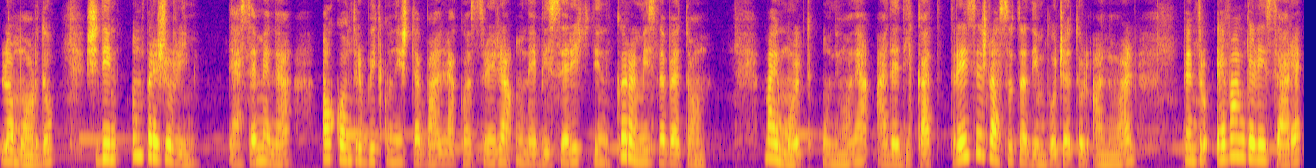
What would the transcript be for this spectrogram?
Lomordu și din împrejurimi. De asemenea, au contribuit cu niște bani la construirea unei biserici din cărămizi de beton. Mai mult, Uniunea a dedicat 30% din bugetul anual pentru evangelizare,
